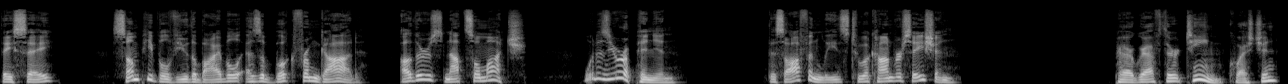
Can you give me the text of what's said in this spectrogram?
they say, Some people view the Bible as a book from God, others not so much. What is your opinion? This often leads to a conversation. Paragraph 13. Question.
